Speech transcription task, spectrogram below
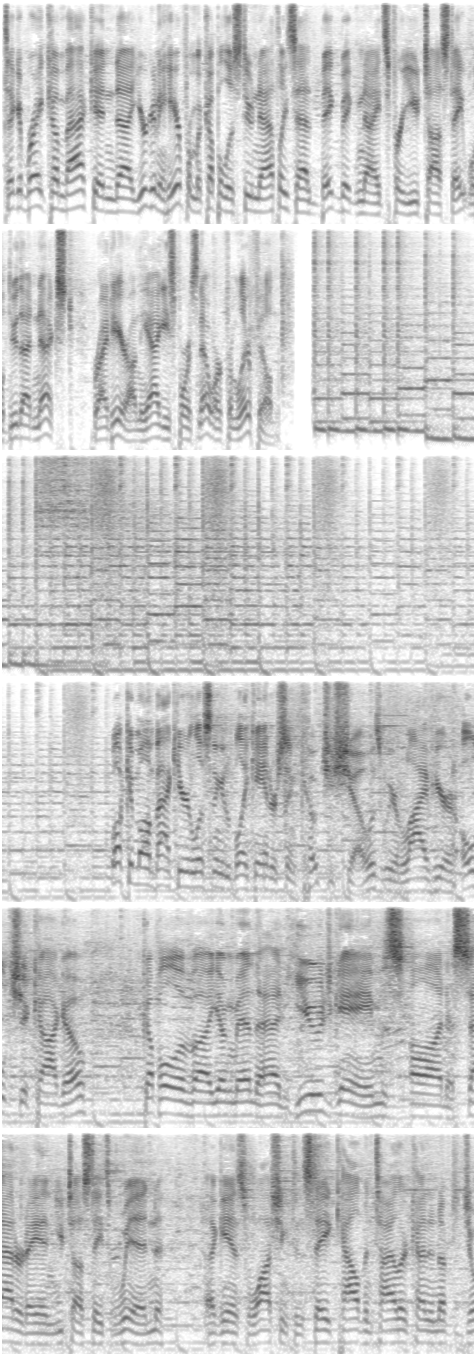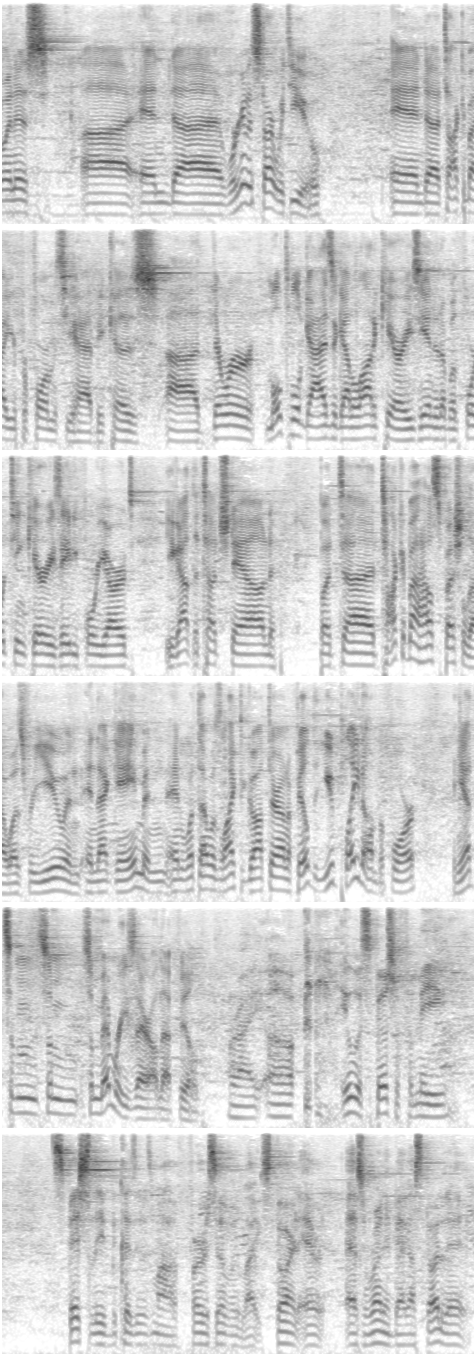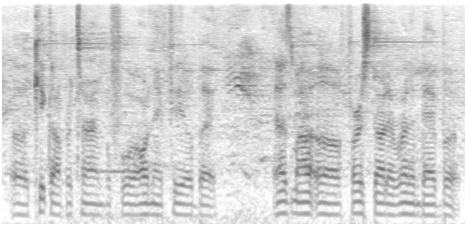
Take a break, come back, and uh, you're going to hear from a couple of student athletes that had big big nights for Utah State. We'll do that next, right here on the Aggie Sports Network from Learfield. Welcome on back. You're listening to the Blake Anderson Coaches Show as we are live here in Old Chicago. A couple of uh, young men that had huge games on Saturday in Utah State's win against Washington State. Calvin Tyler, kind enough to join us. Uh, and uh, we're going to start with you and uh, talk about your performance you had because uh, there were multiple guys that got a lot of carries. You ended up with 14 carries, 84 yards. You got the touchdown. But uh, talk about how special that was for you in, in that game and, and what that was like to go out there on a field that you played on before. And you had some, some, some memories there on that field. Right. Uh, it was special for me, especially because it was my first ever like start at, as a running back. I started at uh, kickoff return before on that field, but that was my uh, first start at running back. But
